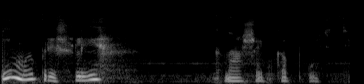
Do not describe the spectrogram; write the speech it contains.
И мы пришли к нашей капусте.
